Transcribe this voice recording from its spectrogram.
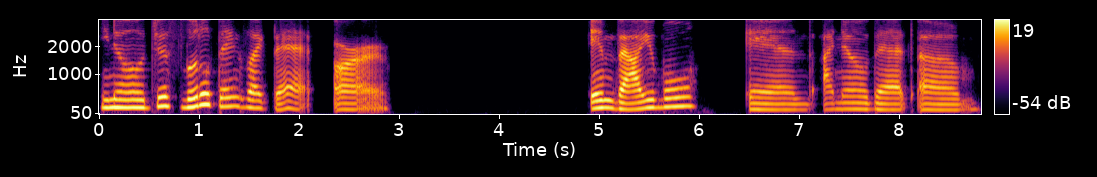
you know just little things like that are invaluable. And I know that um,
